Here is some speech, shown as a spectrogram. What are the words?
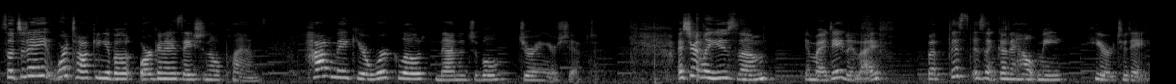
So today we're talking about organizational plans, how to make your workload manageable during your shift. I certainly use them in my daily life, but this isn't going to help me here today.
